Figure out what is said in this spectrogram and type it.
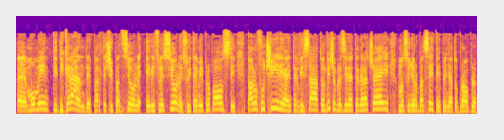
eh, momenti di grande partecipazione e riflessione sui temi proposti. Paolo Fucili ha intervistato il vicepresidente della CEI, Monsignor Bassetti, impegnato proprio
